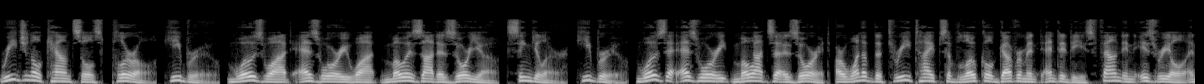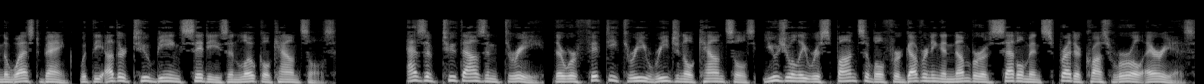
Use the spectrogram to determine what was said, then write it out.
Regional councils plural, Hebrew, Mwozwat Ezwariwat Moazat Azoryo, singular, Hebrew, Mwoza Ezwarit Moatza Azorit are one of the three types of local government entities found in Israel and the West Bank, with the other two being cities and local councils. As of 2003, there were 53 regional councils, usually responsible for governing a number of settlements spread across rural areas.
